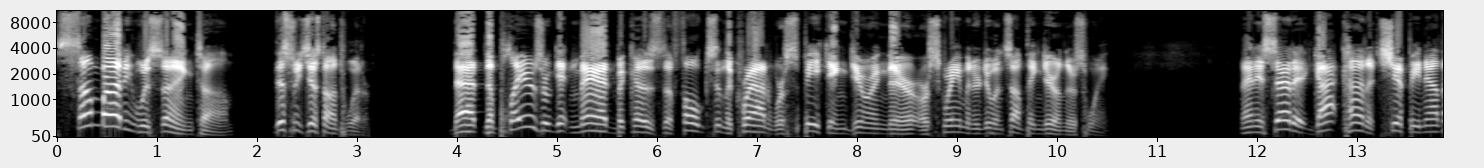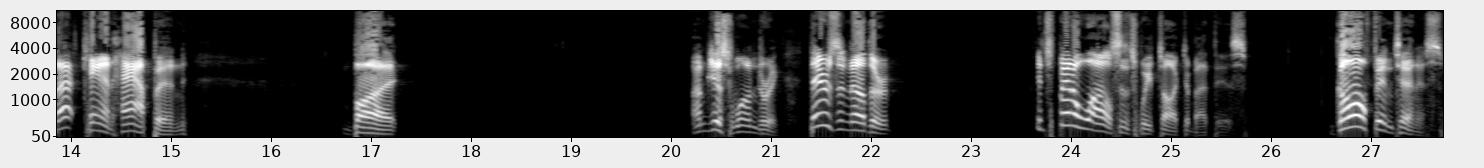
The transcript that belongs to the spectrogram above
Somebody was saying, Tom, this was just on Twitter, that the players were getting mad because the folks in the crowd were speaking during their, or screaming or doing something during their swing. And he said it got kind of chippy. Now, that can happen, but I'm just wondering. There's another. It's been a while since we've talked about this. Golf and tennis.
